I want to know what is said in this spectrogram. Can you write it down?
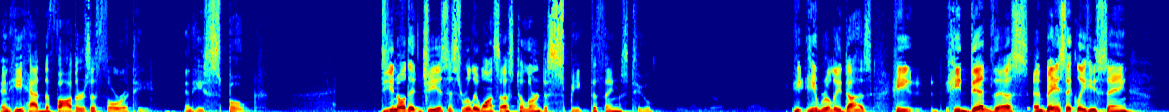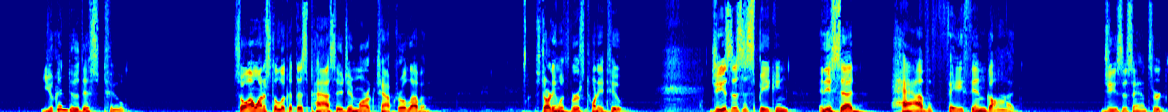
and he had the Father's authority, and he spoke. Do you know that Jesus really wants us to learn to speak to things too? He, he really does. He, he did this, and basically he's saying, You can do this too. So I want us to look at this passage in Mark chapter 11, starting with verse 22. Jesus is speaking, and he said, Have faith in God. Jesus answered,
